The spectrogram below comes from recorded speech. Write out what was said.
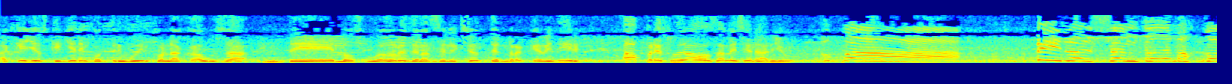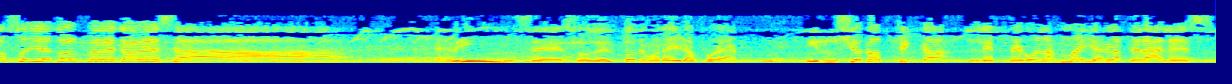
aquellos que quieren contribuir con la causa de los jugadores de la selección tendrán que venir apresurados al escenario. ¡Opa! Vino el centro de Moscoso y el golpe de cabeza. El Vince, eso del Tony Moreira fue. Ilusión óptica, le pegó en las mallas laterales.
